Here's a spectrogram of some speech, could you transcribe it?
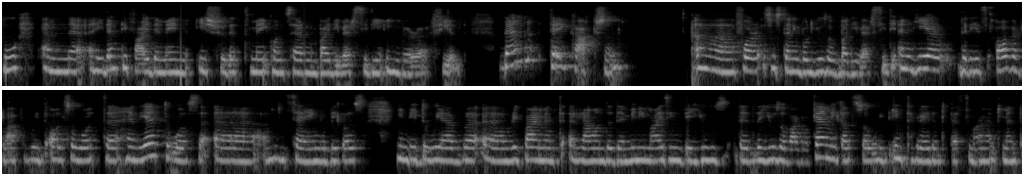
to um, identify the main issue that may concern biodiversity in your field. Then take action uh, for sustainable use of biodiversity. And here there is overlap with also what uh, Henriette was uh, saying, because indeed we have a requirement around the minimizing the use, the, the use of agrochemicals, so with integrated pest management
